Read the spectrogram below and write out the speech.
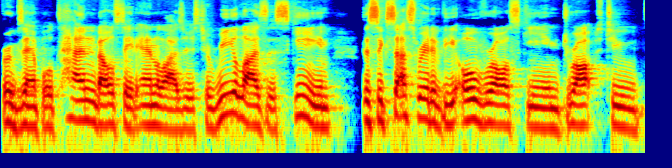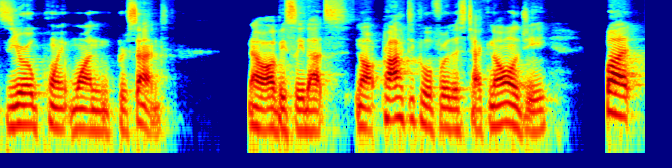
for example, 10 Bell state analyzers to realize this scheme, the success rate of the overall scheme dropped to 0.1%. Now, obviously, that's not practical for this technology, but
